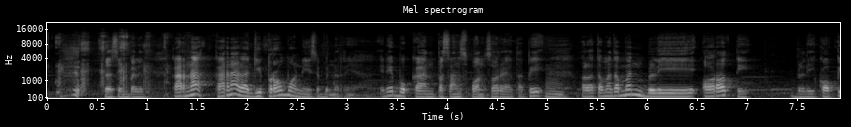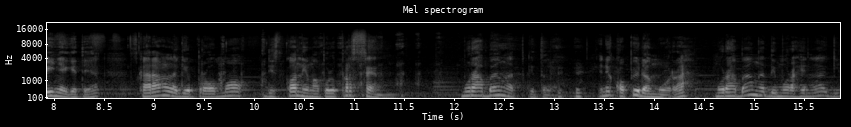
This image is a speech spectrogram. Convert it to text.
sesimpel itu karena karena lagi promo nih sebenarnya ini bukan pesan sponsor ya tapi kalau teman-teman beli oroti beli kopinya gitu ya sekarang lagi promo diskon 50% murah banget gitu loh ini kopi udah murah murah banget dimurahin lagi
